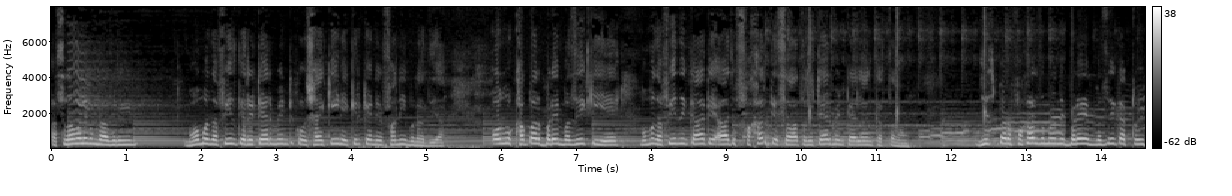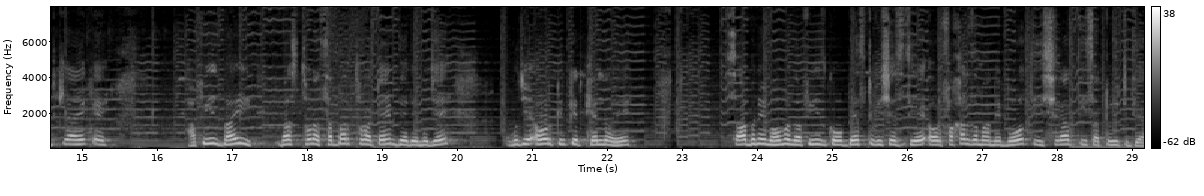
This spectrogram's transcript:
السلام علیکم ناظرین۔ محمد حفیظ کے ریٹائرمنٹ کو شائقین کرکٹ نے فنی بنا دیا اور وہ خبر بڑے مزے کی ہے۔ محمد حفیظ نے کہا کہ آج فخر کے ساتھ ریٹائرمنٹ کا اعلان کرتا ہوں۔ جس پر فخر زمان نے بڑے مزے کا ٹویٹ کیا ہے کہ، حفیظ بھائی، بس تھوڑا صبر، تھوڑا ٹائم دے دے مجھے۔ مجھے اور کرکٹ کھیلنا ہے۔ صاحب نے محمد حفیظ کو بیسٹ وشز دیے اور فخر زمان نے بہت ہی شرارتی سا ٹویٹ دیا۔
